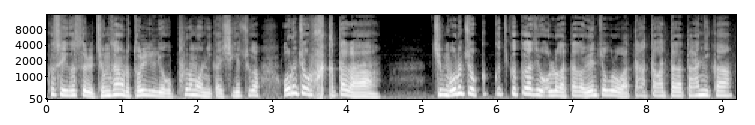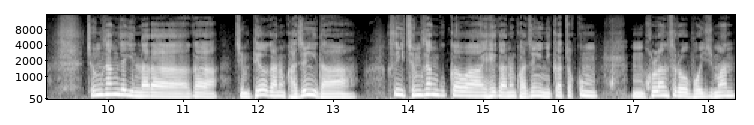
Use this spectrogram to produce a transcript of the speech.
그래서 이것을 정상으로 돌리려고 풀어놓으니까 시계추가 오른쪽으로 확 갔다가 지금 오른쪽 끝, 끝까지 올라갔다가 왼쪽으로 왔다 갔다 왔다 갔다 하니까 정상적인 나라가 지금 되어가는 과정이다. 그래서 이 정상 국가화 해가는 과정이니까 조금 음, 혼란스러워 보이지만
